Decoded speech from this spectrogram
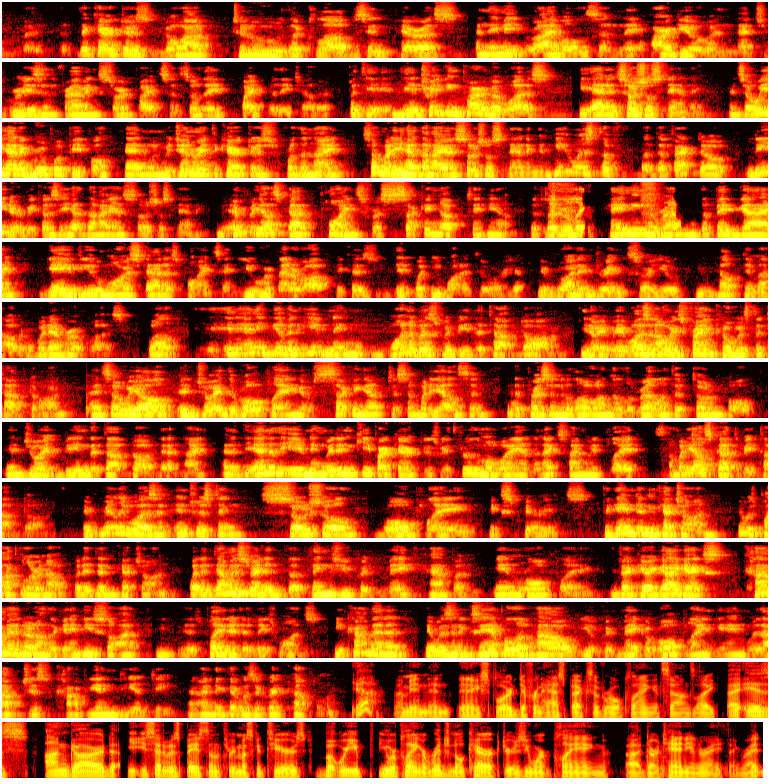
the characters go out to the clubs in Paris and they meet rivals and they argue, and that's reason for having sword fights. And so they fight with each other. But the, the intriguing part of it was he added social standing. And so we had a group of people, and when we generate the characters for the night, somebody had the highest social standing, and he was the, the de facto leader because he had the highest social standing. And everybody else got points for sucking up to him, that literally hanging around the big guy gave you more status points and you were better off because you did what he wanted to or you, you brought him drinks or you, you helped him out or whatever it was. Well in any given evening one of us would be the top dog you know it, it wasn't always frank who was the top dog and so we all enjoyed the role playing of sucking up to somebody else and the person low on the relative totem pole enjoyed being the top dog that night. And at the end of the evening, we didn't keep our characters, we threw them away, and the next time we played, somebody else got to be top dog. It really was an interesting social role playing experience. The game didn't catch on. It was popular enough, but it didn't catch on. But it demonstrated the things you could make happen in role playing. In fact, Gary Gygax commented on the game. He saw it. He has played it at least once. He commented it was an example of how you could make a role-playing game without just copying D&D. And I think that was a great compliment. Yeah, I mean, and, and explored different aspects of role playing. It sounds like uh, is En Garde. You, you said it was based on the Three Musketeers, but were you you were playing original characters? You weren't playing uh, D'Artagnan or anything, right?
